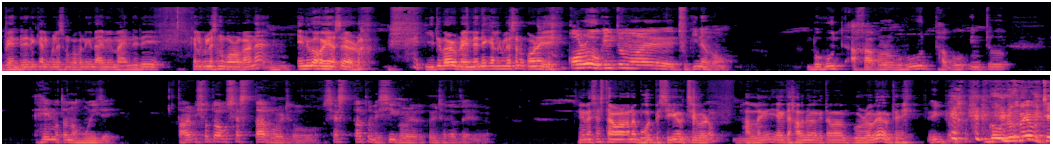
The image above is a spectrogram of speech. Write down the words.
ব্ৰেইনেদি কেলকুলেশ্যন কৰিব লাগে কিন্তু আমি মাইণ্ডেদি কেলকুলেশ্যন কৰাৰ কাৰণে। এনেকুৱা হৈ আছে আৰু। ইটো বাৰু ব্ৰেইনেদি কেলকুলেশ্যন কৰেই। কৰোঁ কিন্তু মই ঢুকি নাপাওঁ। বহুত আশা কৰোঁ বহুত ভাবোঁ কিন্তু সেইমতে নহৈ যায় তাৰপিছতো আকৌ চেষ্টা কৰি থাকোঁ। চেষ্টাটো বেছি কৰে কৰি থকা যায়। সেইকাৰণে চেষ্টা কৰাৰ কাৰণে বহুত বেছিকৈ উঠিছে বাৰু। ভাল লাগে ইয়াক দেখা পালে কেতিয়াবা গৌৰৱে উঠে। গৌৰৱে উঠে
